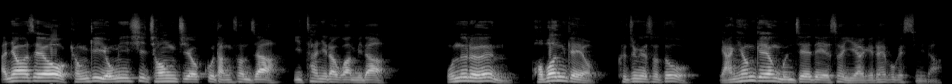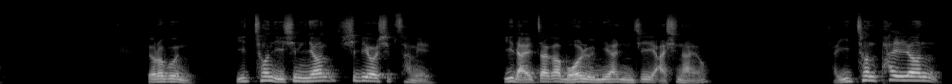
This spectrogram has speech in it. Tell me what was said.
안녕하세요. 경기 용인시 정지역구 당선자 이탄이라고 합니다. 오늘은 법원 개혁, 그 중에서도 양형 개혁 문제에 대해서 이야기를 해보겠습니다. 여러분, 2020년 12월 13일 이 날짜가 뭘 의미하는지 아시나요? 자, 2008년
